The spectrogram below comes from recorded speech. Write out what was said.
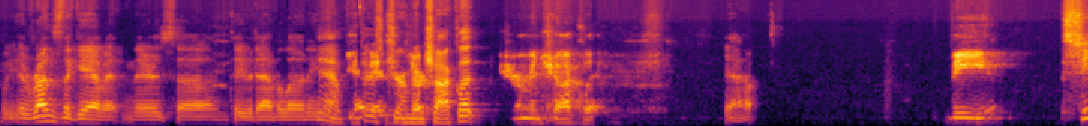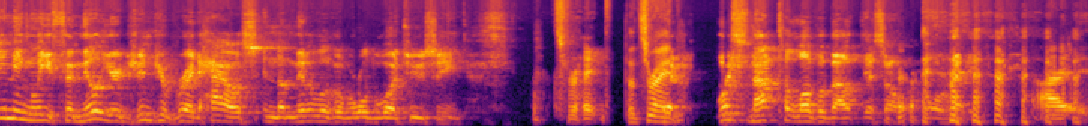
We- It runs the gamut, and there's uh, David Avallone. Yeah, Yeah, there's German dark. chocolate. German chocolate. yeah, The seemingly familiar gingerbread house in the middle of a World War II scene. That's right. That's right. What's not to love about this already? I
